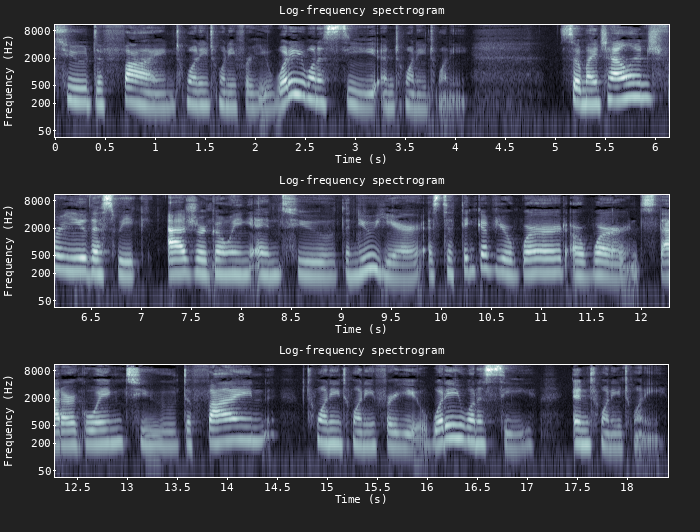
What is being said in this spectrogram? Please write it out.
to define 2020 for you. What do you want to see in 2020? So, my challenge for you this week as you're going into the new year is to think of your word or words that are going to define 2020 for you. What do you want to see in 2020?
